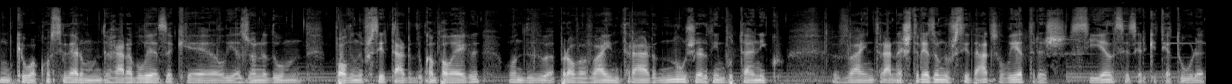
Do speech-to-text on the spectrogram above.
hum, que eu considero de rara beleza, que é ali a zona do hum, Polo Universitário do Campo Alegre, onde a prova vai entrar no Jardim Botânico, vai entrar nas três universidades, letras, ciências e arquitetura,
